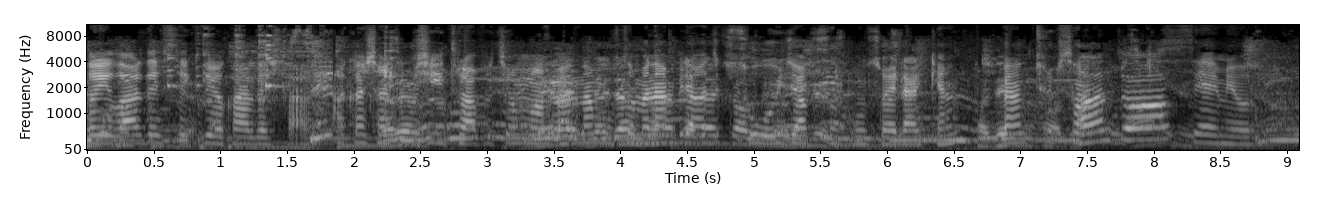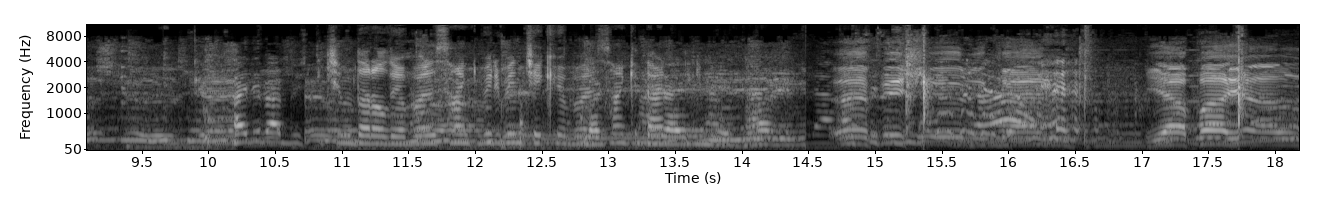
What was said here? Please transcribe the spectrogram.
Dayılar destekliyor kardeşler. Arkadaşlar şimdi bir şey itiraf edeceğim ama benden muhtemelen birazcık soğuyacaksınız bunu söylerken. Ben Türk sanatını sevmiyorum. Hadi ben bir İçim daralıyor böyle sanki biri beni çekiyor böyle sanki dertliyim. Öpüşürken yapayalnız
